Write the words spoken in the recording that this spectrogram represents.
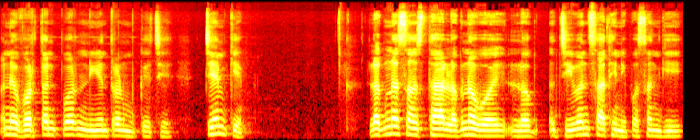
અને વર્તન પર નિયંત્રણ મૂકે છે. જેમ કે, લગ્ન સંસ્થા, લગ્ન વય જીવનસાથીની પસંદગી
